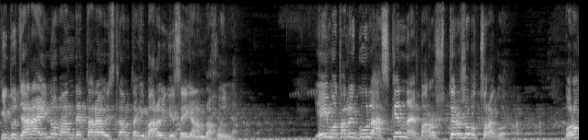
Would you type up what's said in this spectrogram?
কিন্তু যারা আইনও বান্ধে তারাও ইসলাম তাকে বারোই গেছে এখানে আমরা কই না। এই মতানৈক্যগুলো আজকের নয় বারোশো তেরোশো বছর আগর। বরং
